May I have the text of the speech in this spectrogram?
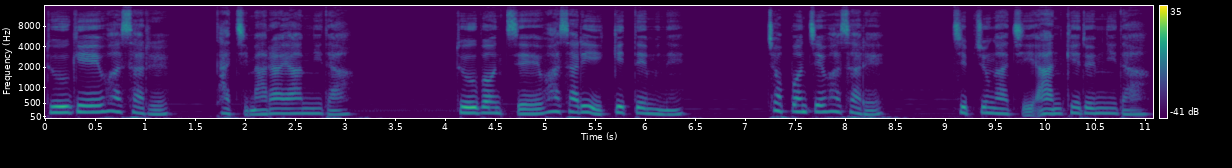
두 개의 화살을 갖지 말아야 합니다. 두 번째 화살이 있기 때문에 첫 번째 화살에 집중하지 않게 됩니다.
